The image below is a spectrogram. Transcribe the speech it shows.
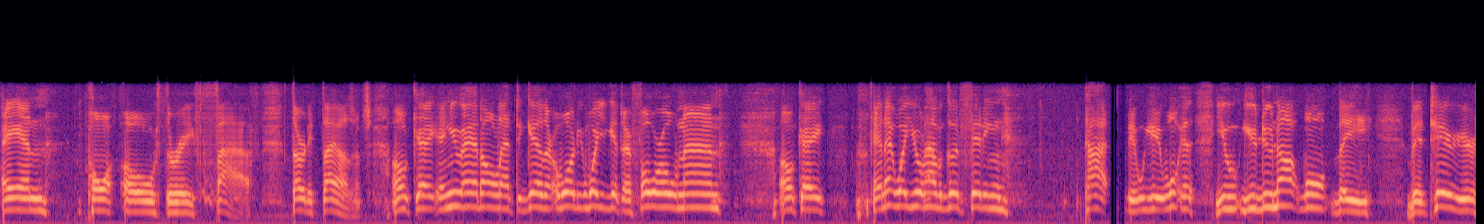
And 0.035, 30 thousandths. Okay, and you add all that together, what do you, what do you get there, 409? Okay, and that way you'll have a good fitting tight. You want you you do not want the venturi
